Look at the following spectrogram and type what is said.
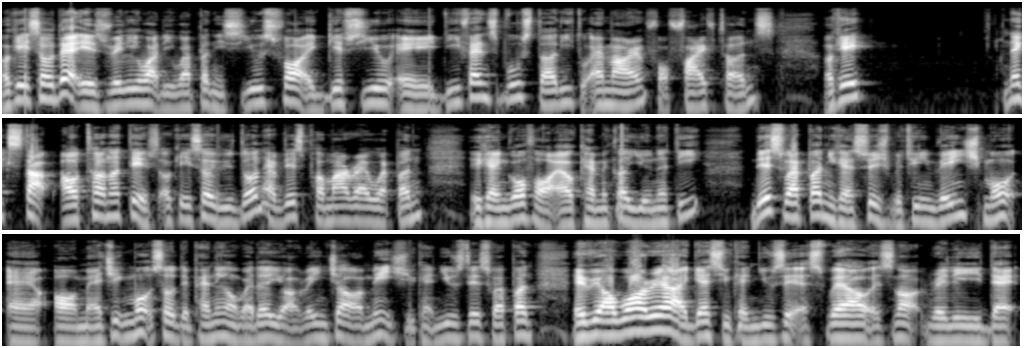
Okay so that is really what the weapon is used for. It gives you a defense boost 30 to MRM for 5 turns. Okay Next up, alternatives. Okay, so if you don't have this perma rare weapon, you can go for alchemical unity. This weapon you can switch between range mode uh, or magic mode. So depending on whether you're a ranger or mage, you can use this weapon. If you're a warrior, I guess you can use it as well. It's not really that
